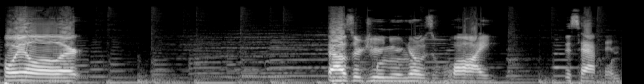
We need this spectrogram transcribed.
Spoiler alert. Bowser Jr. knows why this happened.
